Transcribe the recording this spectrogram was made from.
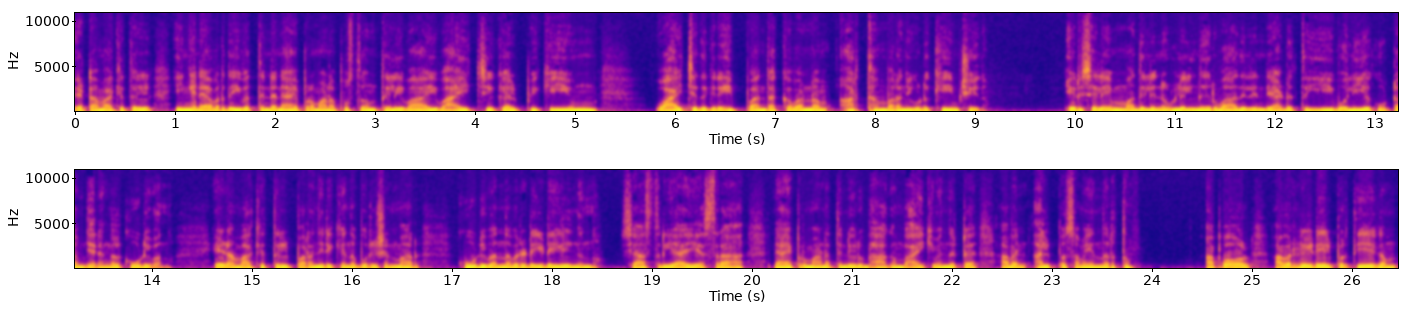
എട്ടാം വാക്യത്തിൽ ഇങ്ങനെ അവർ ദൈവത്തിന്റെ ന്യായപ്രമാണ പുസ്തകം തെളിവായി വായിച്ച് കേൾപ്പിക്കുകയും വായിച്ചത് ഗ്രഹിപ്പാൻ തക്കവണ്ണം അർത്ഥം പറഞ്ഞു കൊടുക്കുകയും ചെയ്തു. എരുസലേം മതിലിനുള്ളിൽ നിർവാതിലിന്റെ അടുത്ത് ഈ വലിയ കൂട്ടം ജനങ്ങൾ കൂടി വന്നു. ഏഴാം വാക്യത്തിൽ പറഞ്ഞിരിക്കുന്ന പുരുഷന്മാർ കൂടി വന്നവരുടെ ഇടയിൽ നിന്നു. ശാസ്ത്രിയായ യസ്ര ന്യായപ്രമാണത്തിന്റെ ഒരു ഭാഗം വായിക്കും. എന്നിട്ട് അവൻ അല്പസമയം നിർത്തും. അപ്പോൾ അവരുടെ ഇടയിൽ പ്രത്യേകം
